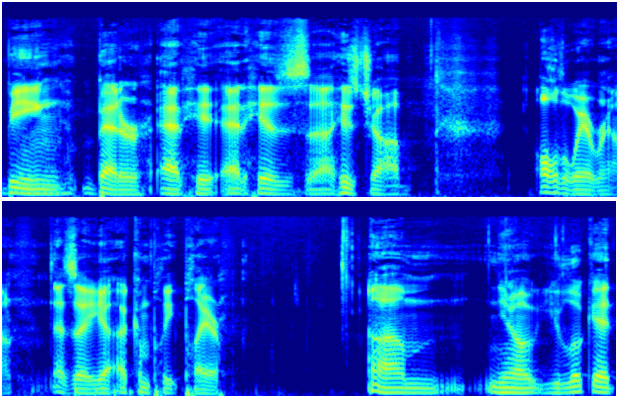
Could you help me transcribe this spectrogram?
being Mm-hmm. better at his, at his uh, his job all the way around as a, a complete player. Um, you know, you look at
